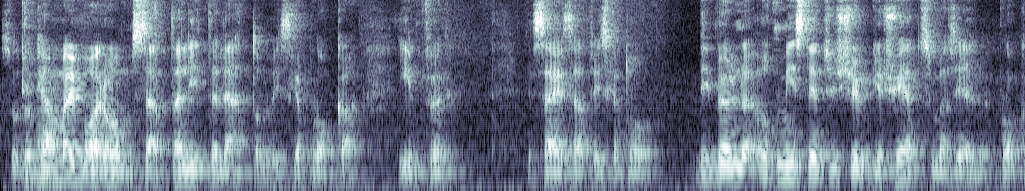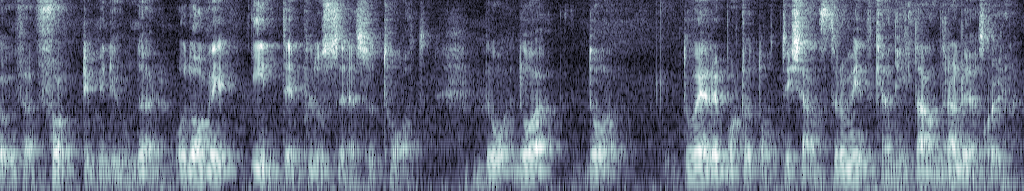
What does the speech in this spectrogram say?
Så då kan man ju bara omsätta lite lätt om vi ska plocka inför... Det sägs att vi ska ta... Vi bör åtminstone till 2021 som jag ser plocka ungefär 40 miljoner. Och då har vi inte plusresultat. Då, då, då, då är det bortåt 80 tjänster om vi inte kan hitta andra lösningar. Oj.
